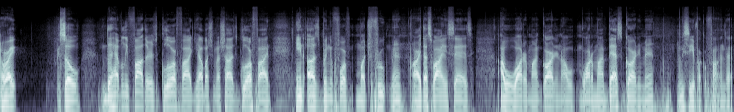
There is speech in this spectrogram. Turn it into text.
All right. So the Heavenly Father is glorified. Yahweh Shemashah is glorified in us bringing forth much fruit, man. All right. That's why it says, I will water my garden. I will water my best garden, man. Let me see if I can find that.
